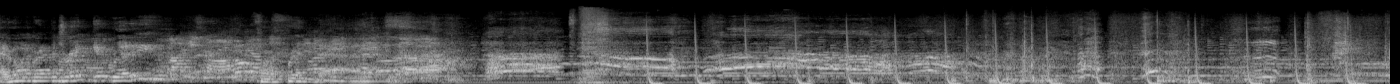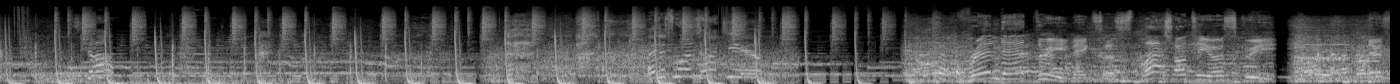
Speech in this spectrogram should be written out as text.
Everyone grab a drink, get ready for a Friend Add. Makes a splash onto your screen. There's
